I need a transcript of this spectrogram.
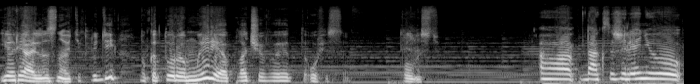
я реально знаю этих людей, но которые мэрия оплачивает офисы полностью. А, да, к сожалению,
